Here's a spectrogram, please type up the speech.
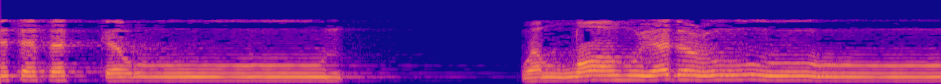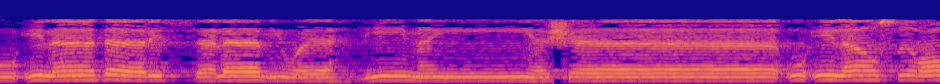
يتفكرون. والله يدعو إلى دار السلام ويهدي من يشاء إلى صراط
